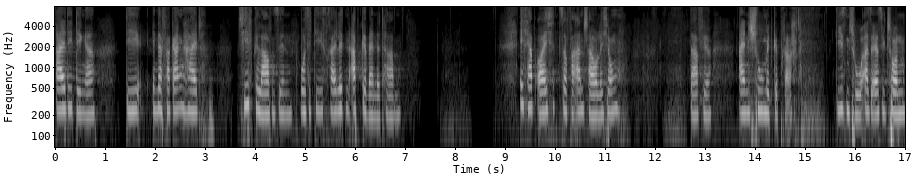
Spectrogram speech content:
all die Dinge, die in der Vergangenheit schiefgelaufen sind, wo sich die Israeliten abgewendet haben. Ich habe euch zur Veranschaulichung dafür einen Schuh mitgebracht. Diesen Schuh, also er sieht schon,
